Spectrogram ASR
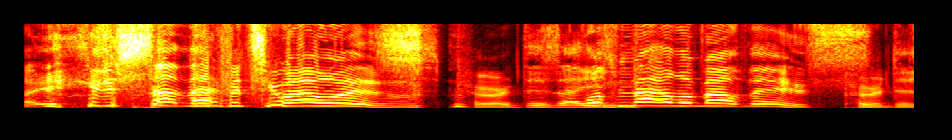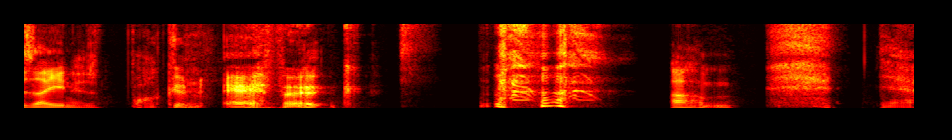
you just sat there for two hours. poor design. What's metal about this? Poor design is fucking epic. Um, yeah.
